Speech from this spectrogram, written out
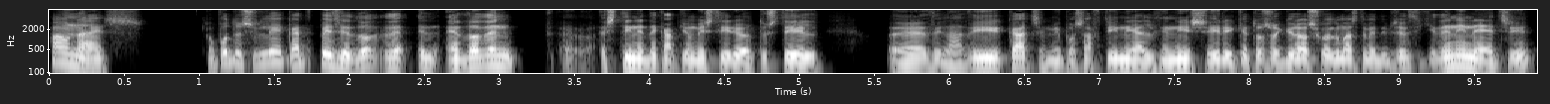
How nice. Οπότε σου λέει κάτι παίζει εδώ. Ε, εδώ δεν ε, στείνεται κάποιο μυστήριο του στυλ. Ε, δηλαδή, κάτσε, μήπως αυτή είναι η αληθινή Siri και τόσο καιρό ασχολούμαστε με την ψεύτικη. Δεν είναι έτσι.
